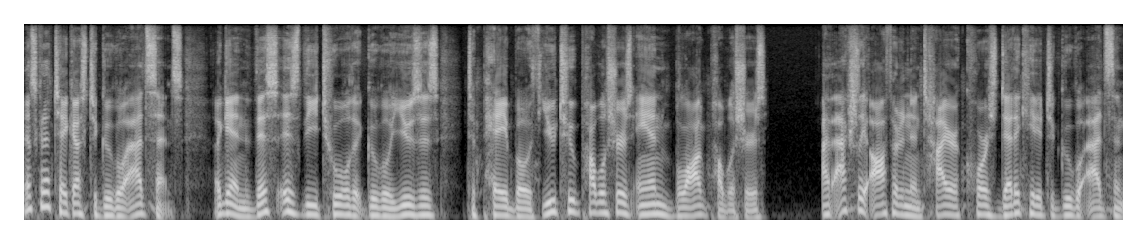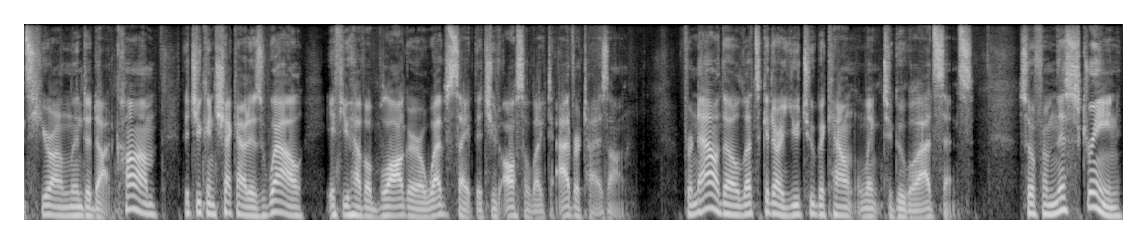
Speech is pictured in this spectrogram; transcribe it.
And it's going to take us to Google AdSense. Again, this is the tool that Google uses to pay both YouTube publishers and blog publishers. I've actually authored an entire course dedicated to Google AdSense here on lynda.com that you can check out as well if you have a blog or a website that you'd also like to advertise on. For now, though, let's get our YouTube account linked to Google AdSense. So from this screen,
